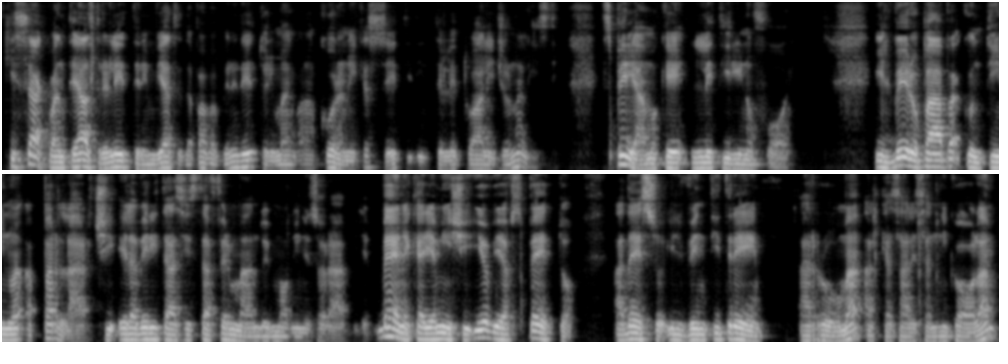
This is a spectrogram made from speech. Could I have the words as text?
Chissà quante altre lettere inviate da Papa Benedetto rimangono ancora nei cassetti di intellettuali giornalisti. Speriamo che le tirino fuori. Il vero Papa continua a parlarci e la verità si sta affermando in modo inesorabile. Bene, cari amici, io vi aspetto adesso il 23 a Roma, al Casale San Nicola,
